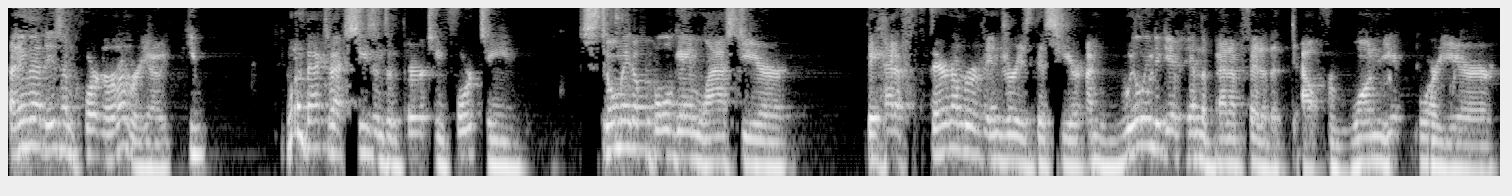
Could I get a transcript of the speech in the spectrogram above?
I think that is important to remember. You know, he won back to back seasons in 13-14, still made a bowl game last year. They had a fair number of injuries this year. I'm willing to give him the benefit of the doubt for one year, more year.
